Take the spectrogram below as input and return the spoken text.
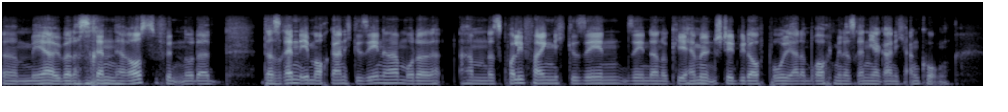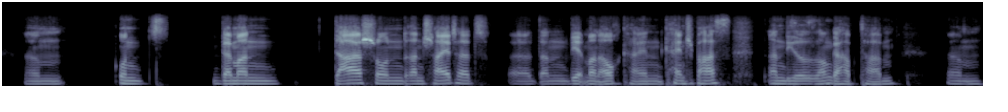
äh, mehr über das Rennen herauszufinden oder das Rennen eben auch gar nicht gesehen haben oder haben das Qualifying nicht gesehen, sehen dann, okay, Hamilton steht wieder auf Pole, ja, dann brauche ich mir das Rennen ja gar nicht angucken. Ähm, und wenn man da schon dran scheitert, äh, dann wird man auch keinen kein Spaß an dieser Saison gehabt haben. Ähm,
